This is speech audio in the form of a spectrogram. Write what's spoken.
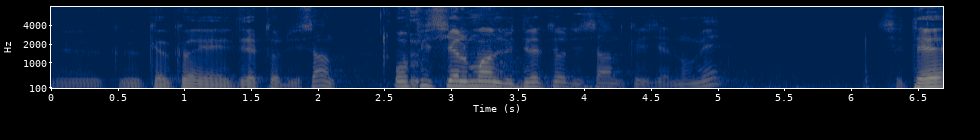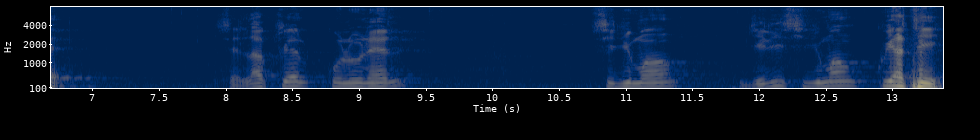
que- que quelqu'un est directeur du centre. Officiellement, le directeur du centre que j'ai nommé, c'était c'est l'actuel colonel Siduman, Djeli Siduman Kouyaté.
